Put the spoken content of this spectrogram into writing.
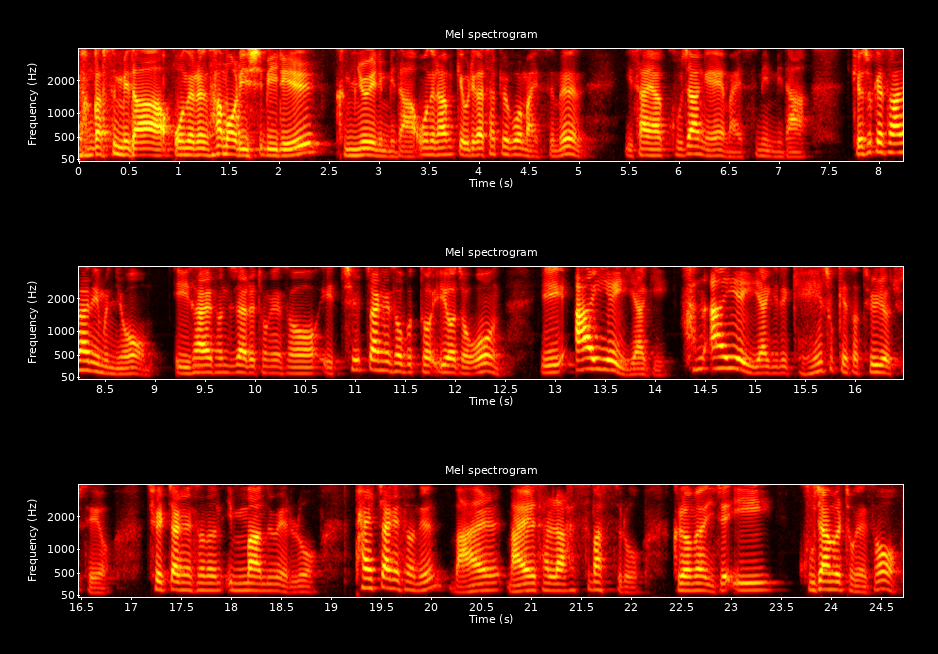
반갑습니다. 오늘은 3월 21일 금요일입니다. 오늘 함께 우리가 살펴볼 말씀은 이사야 9장의 말씀입니다. 계속해서 하나님은요, 이 이사야 선지자를 통해서 이 7장에서부터 이어져 온 이 아이의 이야기, 한 아이의 이야기를 계속해서 들려주세요. 7장에서는 임마누엘로, 8장에서는 마을, 마엘살라 하스바스로, 그러면 이제 이 9장을 통해서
